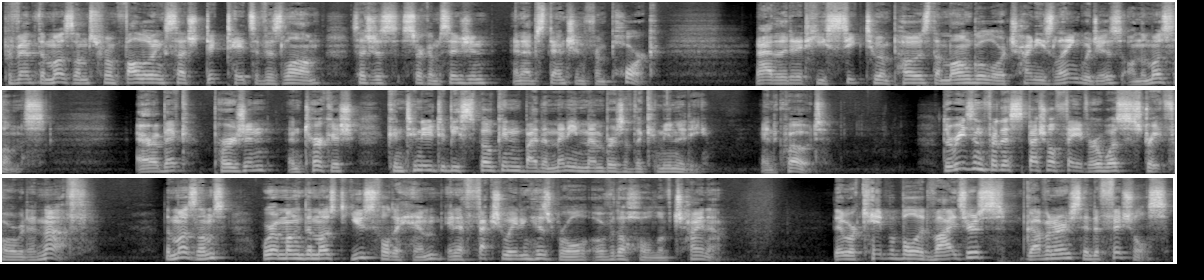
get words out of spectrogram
prevent the Muslims from following such dictates of Islam, such as circumcision and abstention from pork. Neither did he seek to impose the Mongol or Chinese languages on the Muslims. Arabic, Persian, and Turkish continued to be spoken by the many members of the community. The reason for this special favor was straightforward enough. The Muslims were among the most useful to him in effectuating his rule over the whole of China. They were capable advisors, governors, and officials,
